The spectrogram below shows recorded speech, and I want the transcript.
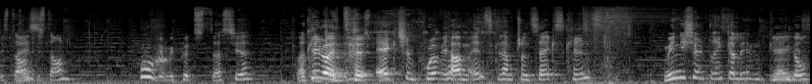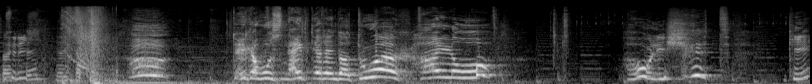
Ist down. Nice. Ist down. Puh. Gib mir kurz das hier. Okay, Leute, Action pur. Wir haben insgesamt schon 6 Kills. Minischildtränker liegen Geile da unten für dich. Ja, ich hab... Oh, Digga, wo sniped er denn da durch? Hallo? Holy shit. Okay,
